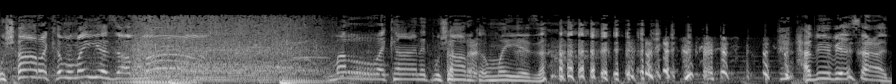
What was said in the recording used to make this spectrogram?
مشاركة مميزة الله. مرة كانت مشاركة مميزة. حبيبي يا سعد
